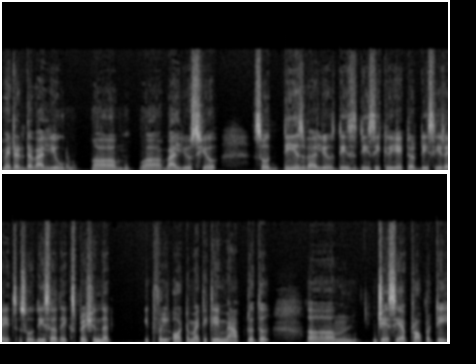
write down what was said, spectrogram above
metadata value uh, uh, values here, so these values, these DC creator, DC rights, so these are the expression that it will automatically map to the um, JCR property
